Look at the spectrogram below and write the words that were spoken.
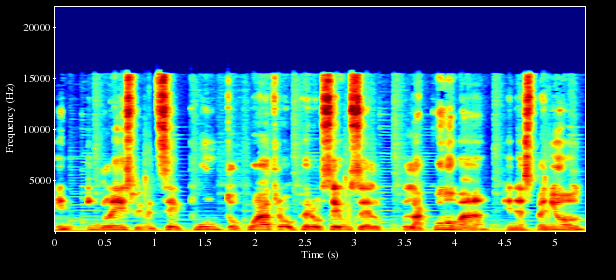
en inglés we would say punto cuatro, pero se usa el, la coma en español,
